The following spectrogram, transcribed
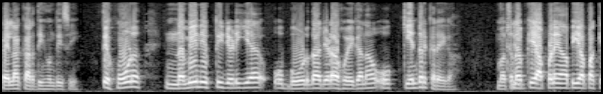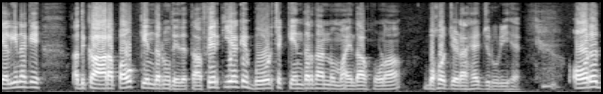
ਪਹਿਲਾਂ ਕਰਦੀ ਹੁੰਦੀ ਸੀ। ਤੇ ਹੁਣ ਨਵੀਂ ਨਿਯੁਕਤੀ ਜਿਹੜੀ ਹੈ ਉਹ ਬੋਰਡ ਦਾ ਜਿਹੜਾ ਹੋਏਗਾ ਨਾ ਉਹ ਕੇਂਦਰ ਕਰੇਗਾ। ਮਤਲਬ ਕਿ ਆਪਣੇ ਆਪ ਹੀ ਆਪਾਂ ਕਹਿ ਲਈਏ ਨਾ ਕਿ ਅਧਿਕਾਰ ਆਪਾਂ ਉਹ ਕੇਂਦਰ ਨੂੰ ਦੇ ਦਿੱਤਾ। ਫਿਰ ਕੀ ਹੈ ਕਿ ਬੋਰਡ 'ਚ ਕੇਂਦਰ ਦਾ ਨੁਮਾਇੰਦਾ ਹੋਣਾ ਬਹੁਤ ਜਿਹੜਾ ਹੈ ਜ਼ਰੂਰੀ ਹੈ। ਔਰ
